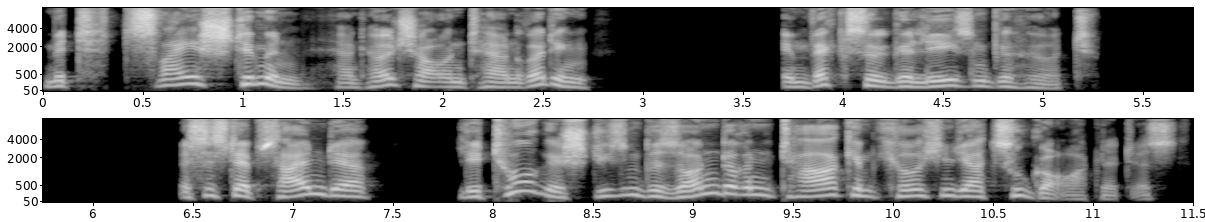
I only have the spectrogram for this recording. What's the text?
mit zwei Stimmen, Herrn Hölscher und Herrn Rödding, im Wechsel gelesen gehört. Es ist der Psalm, der liturgisch diesem besonderen Tag im Kirchenjahr zugeordnet ist.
